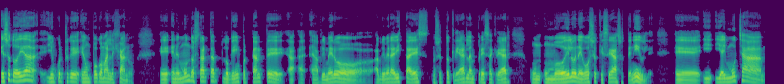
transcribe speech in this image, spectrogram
eso todavía yo encuentro que es un poco más lejano. Eh, en el mundo startup, lo que es importante a, primero, a primera vista es, ¿no es cierto?, crear la empresa, crear un, modelo de negocios que sea sostenible. Eh, y, hay mucha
